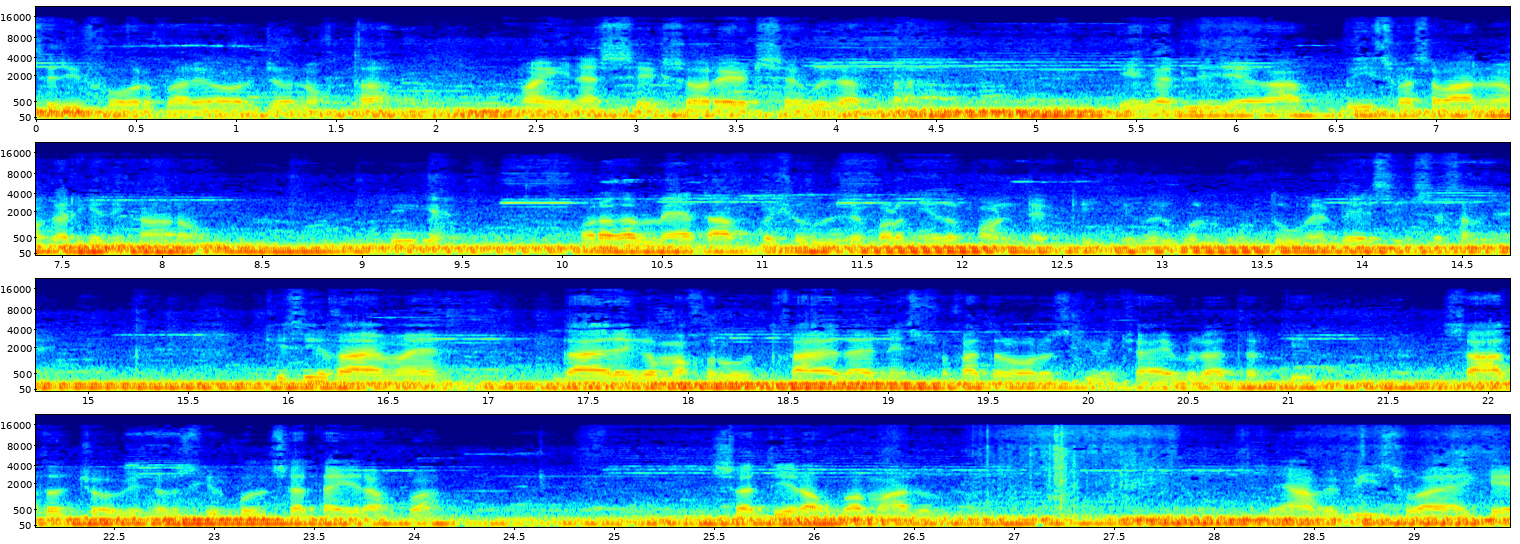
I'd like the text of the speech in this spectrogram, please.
थ्री फोर पर है और जो नुक्ता माइनस सिक्स और एट से गुजरता है। ये कर लीजिएगा। आप बीसवा सवाल में करके दिखा रहा हूँ। ठीक है? और अगर मैथ आपको शुरू से पढ़नी है तो कांटेक्ट कीजिए। बिल्कुल उर्दू में बेसिक से समझें किसी कायम दायरे का मखरूत, कायदा, नसफ़ कतर और उसकी ऊंचाई बिला तरतीब, सात और चौबीस और उसकी कुल सतही रकबा सती रकबा मालूम। तो यहाँ पे बीस हुआ है कि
